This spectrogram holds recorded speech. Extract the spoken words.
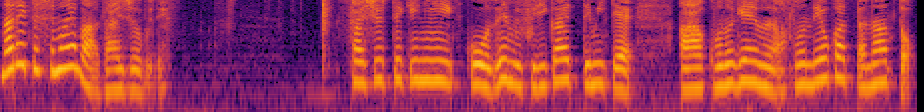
慣れてしまえば大丈夫です。最終的にこう全部振り返ってみて、ああ、このゲーム遊んでよかったなと、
